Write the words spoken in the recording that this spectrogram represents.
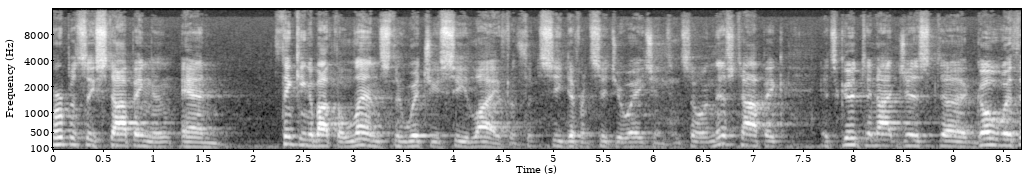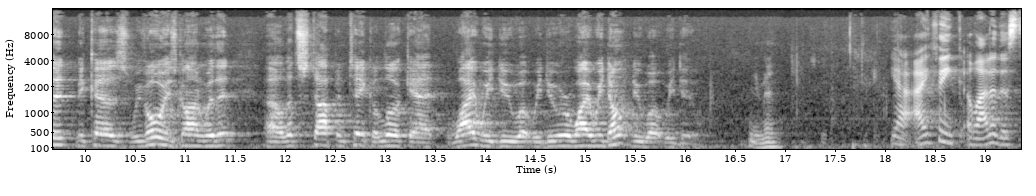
purposely stopping and, and thinking about the lens through which you see life or th- see different situations. And so, in this topic, it's good to not just uh, go with it because we've always gone with it. Uh, let's stop and take a look at why we do what we do or why we don't do what we do. Amen. Yeah, I think a lot of this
